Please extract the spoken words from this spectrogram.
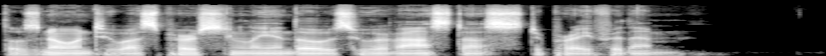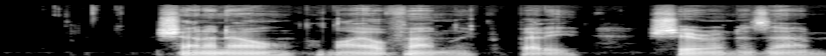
those known to us personally, and those who have asked us to pray for them. Shannon L., the Lyle family, for Betty, Sharon, Azam,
